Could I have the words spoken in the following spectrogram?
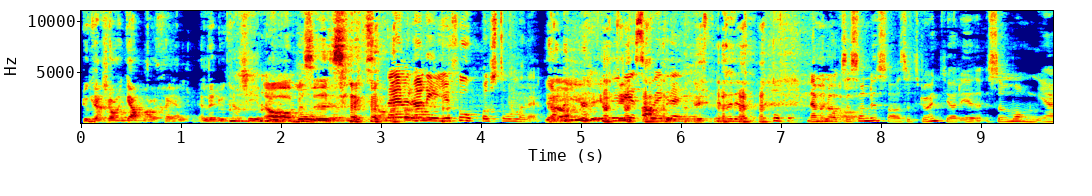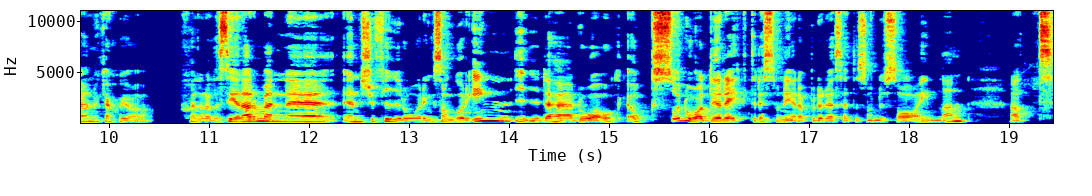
Du kanske har en gammal själ eller du kanske är Ja, mogen, precis. liksom, Nej, men han är ju fotbollsdomare. Ja, det är ju det. Det är det som är grejen. Nej men också Ja. som du sa så tror inte jag det är så många, nu kanske jag generaliserar, men eh, en 24-åring som går in i det här då och också då direkt resonerar på det där sättet som du sa innan. Att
